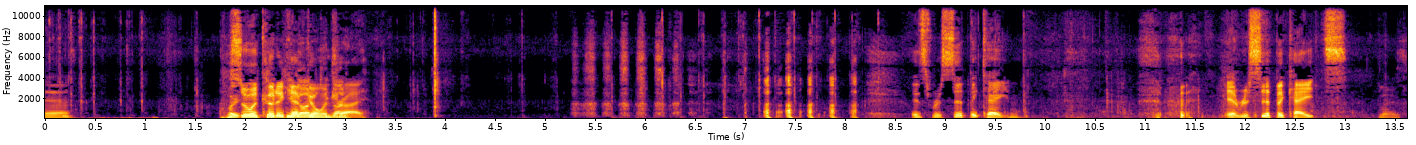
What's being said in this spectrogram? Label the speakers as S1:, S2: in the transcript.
S1: Yeah.
S2: Wait,
S1: so it could have kept
S2: going,
S1: going, dry. it's reciprocating. it reciprocates.
S2: Nice.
